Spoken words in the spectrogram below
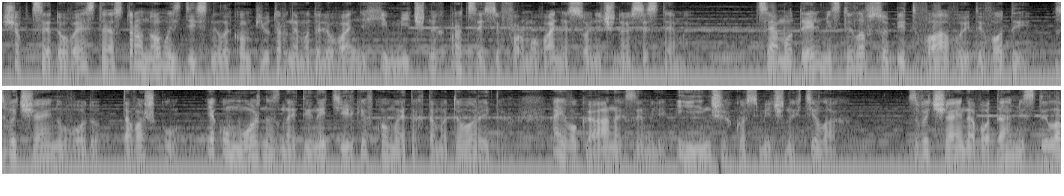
Щоб це довести, астрономи здійснили комп'ютерне моделювання хімічних процесів формування сонячної системи. Ця модель містила в собі два види води: звичайну воду та важку, яку можна знайти не тільки в кометах та метеоритах, а й в океанах Землі і інших космічних тілах. Звичайна вода містила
